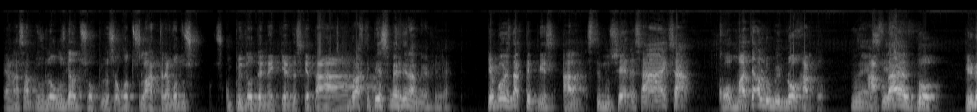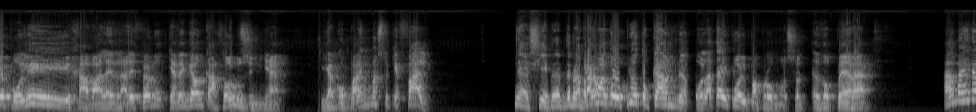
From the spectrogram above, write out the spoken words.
Ένας από τους λόγους για τους οποίους εγώ τους λατρεύω τους σκουπίδοντενεκέδες και τα... μπορείς να χτυπήσεις με δύναμη, ρε φίλε. Και μπορείς να χτυπήσεις, αλλά στην ουσία είναι σαν να έχεις ένα κομμάτι αλουμινόχαρτο. Ναι, Αυτά ισχύει. εδώ είναι πολύ χαβαλέ, δηλαδή φέρνουν και δεν κάνουν καθόλου ζημιά για κοπάνιμα στο κεφάλι. Ναι, ισχύει. Δεν πρέπει να Πράγμα το οποίο το κάνουν όλα τα υπόλοιπα promotion εδώ πέρα. Άμα είναι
